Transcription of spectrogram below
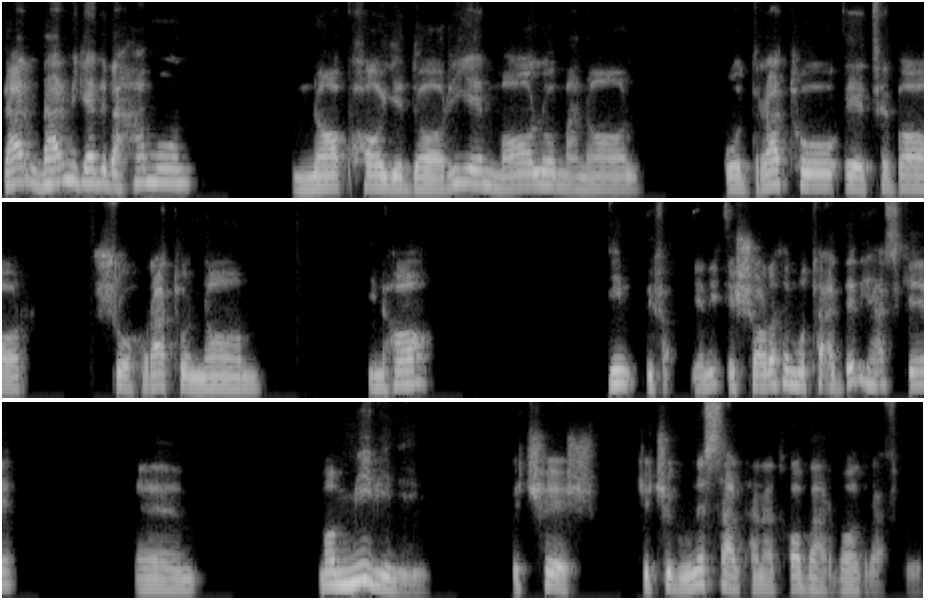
در برمیگرده به همون ناپایداری مال و منال قدرت و اعتبار شهرت و نام. اینها این یعنی اشارات متعددی هست که ما می‌بینیم به چشم که چگونه سلطنت ها برباد رفته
